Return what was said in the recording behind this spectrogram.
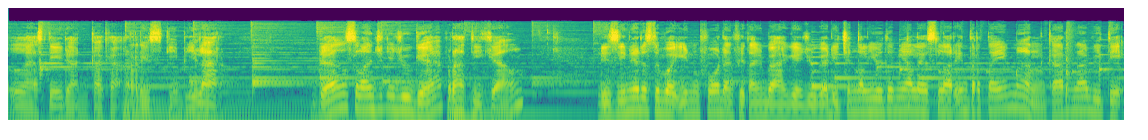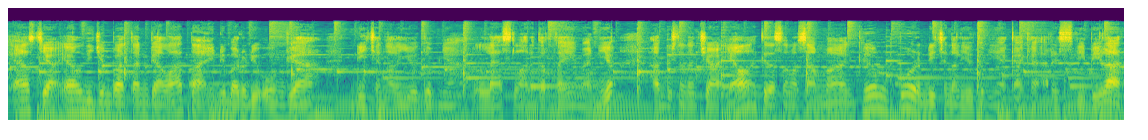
Lesti dan kakak Rizky Bilar. Dan selanjutnya juga perhatikan di sini ada sebuah info dan vitamin bahagia juga di channel YouTube-nya Leslar Entertainment karena BTS CL di Jembatan Galata ini baru diunggah di channel YouTube-nya Leslar Entertainment. Yuk, habis nonton CL, kita sama-sama gempur di channel YouTube-nya Kakak Rizky Bilar.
